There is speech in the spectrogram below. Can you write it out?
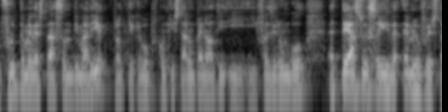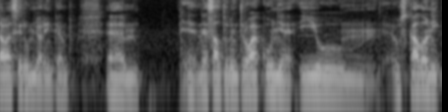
fruto também desta ação de Di Maria, pronto, que acabou por conquistar um penalti e, e fazer um golo. Até à sua saída, a meu ver, estava a ser o melhor em campo. Um, nessa altura entrou a Cunha e o, o Scaloni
